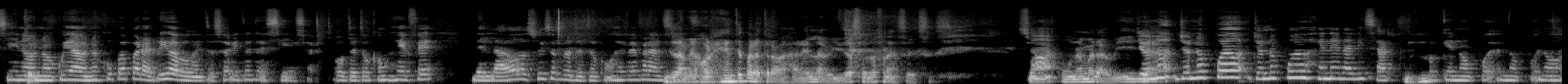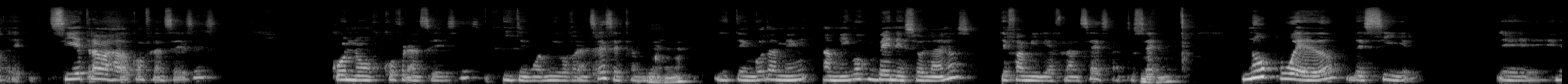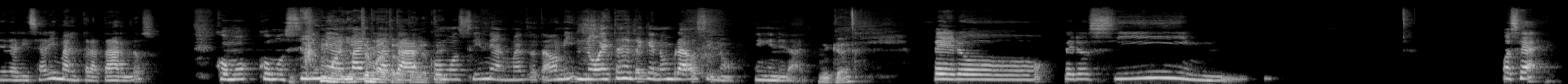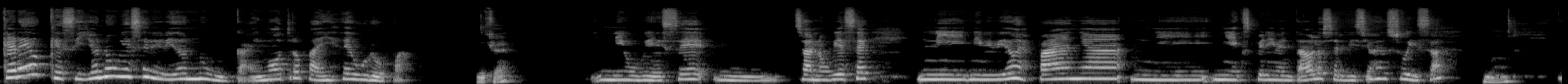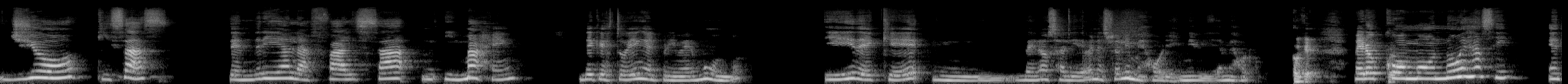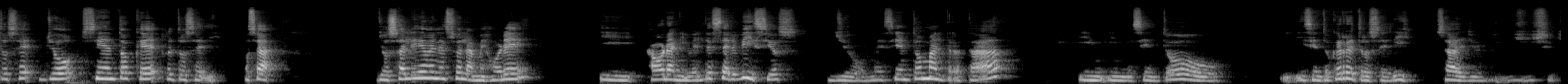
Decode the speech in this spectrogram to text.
Sí, no, no, cuidado, no escupa para arriba, porque entonces ahorita te sí, exacto. O te toca un jefe del lado de Suiza, pero te toca un jefe francés. La mejor gente para trabajar en la vida son los franceses. Son No, una maravilla. Yo no, yo no puedo, yo no puedo generalizar, Ujú. porque no puedo, no, puedo- no, eh, sí he trabajado con franceses, conozco franceses y tengo amigos franceses también. Y tengo también amigos venezolanos de familia francesa. Entonces, no puedo decir, eh, generalizar y maltratarlos como, como si me han maltratado, como si me han maltratado a mí. No esta gente que he nombrado, sino en general. Pero, pero sí. O sea, creo que si yo no hubiese vivido nunca en otro país de Europa, ni hubiese, mm, o sea, no hubiese ni, ni vivido en España, ni, ni experimentado los servicios en Suiza, yo quizás tendría la falsa imagen de que estoy en el primer mundo y de que, mm, bueno, salí de Venezuela y mejoré, mi vida mejoró. Ok. Pero como no es así, entonces yo siento que retrocedí. O sea, yo salí de Venezuela, mejoré y ahora a nivel de servicios, yo me siento maltratada y, y me siento, y siento que retrocedí. O sea, yo, yo-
